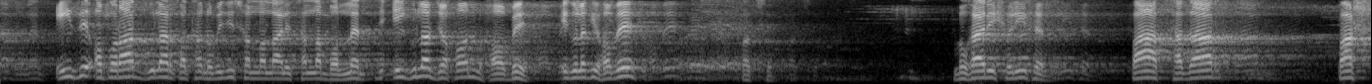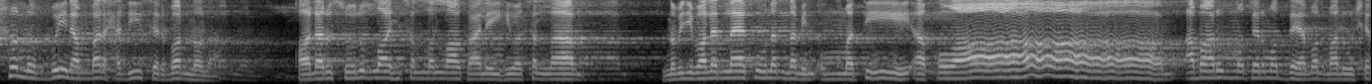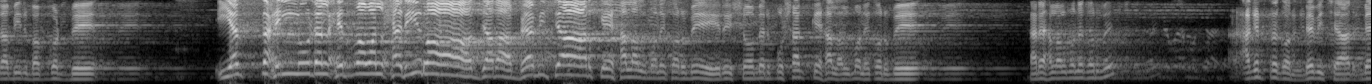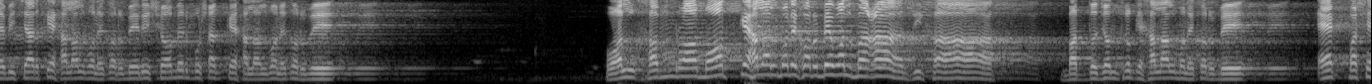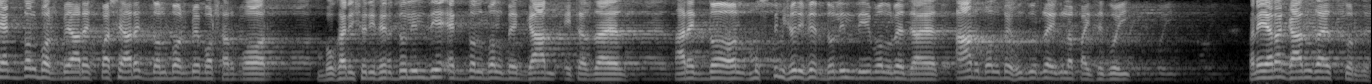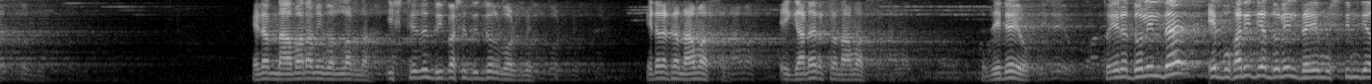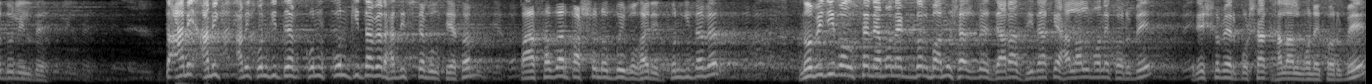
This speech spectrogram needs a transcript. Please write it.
এই যে অপরাধগুলার কথা নবীজি সাল্লাহ আলি সাল্লাম বললেন যে এইগুলা যখন হবে, এগুলা কি হবে? আচ্ছা। বুখারি শরীফের পাঁচ হাজার পাঁচশো নব্বই নাম্বার হাদিসের বর্ণনা। কলা রসুল্লাহ সাল্লাহ আলহি ওয়াসাল্লাম নবীজি বলেন মিন উম্মতি আকওয়াম আমার উম্মতের মধ্যে এমন মানুষের আবির্ভাব ঘটবে যারা ব্যভিচারকে হালাল মনে করবে রেশমের পোশাককে হালাল মনে করবে আরে হালাল মনে করবে? আগেরটা কর ব্যবিচার, ব্যবিচারকে হালাল মনে করবে, রেশমের পোশাককে হালাল মনে করবে। ওয়াল খামরা, মদকে হালাল মনে করবে, ওয়াল মাআজিফা বাদ্যযন্ত্রকে হালাল মনে করবে। এক পাশে এক দল বসবে, আরেক পাশে আরেক দল বসবে বসার পর। বুখারী শরীফের দলিল দিয়ে এক দল বলবে, গান, এটা জায়েজ। আরেক দল মুসলিম শরীফের দলিল দিয়ে বলবে, জায়েজ। আর বলবে, হুজুররা এগুলা পাইছে গই মানে এরা গান জায়েজ করবে। এটার নাম আর আমি বললাম না। স্টেজে দুই পাশে দুই দল বসবে। এটার একটা নাম আছে। এই গানের একটা নাম আছে। হোক, তো এরা দলিল দেয়, এ বুখারি দিয়ে দলিল এ মুসলিম দিয়ে দলিল দেয়। তো আমি আমি আমি কোন কিতাব, কোন কোন কিতাবের হাদিসটা বলছি এখন? পাঁচ হাজার পাঁচশো নব্বই বুখারির। কোন কিতাবের? নবীজি বলছেন, এমন একদল মানুষ আসবে যারা জিনাকে হালাল মনে করবে, রেশমের পোশাক হালাল মনে করবে,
